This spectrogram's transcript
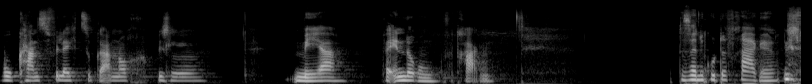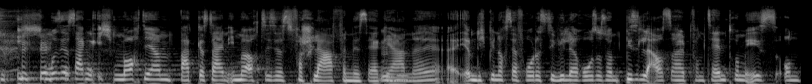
wo kannst du vielleicht sogar noch ein bisschen mehr Veränderung vertragen? Das ist eine gute Frage. Ich, ich muss ja sagen, ich mochte ja am Bad Gastein immer auch dieses Verschlafene sehr gerne. Und ich bin auch sehr froh, dass die Villa Rosa so ein bisschen außerhalb vom Zentrum ist und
